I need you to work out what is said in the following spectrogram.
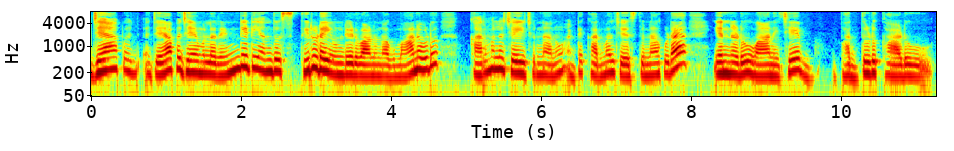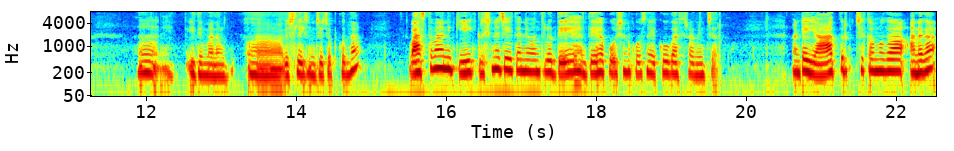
జయాప జయాపజయముల రెండిటి అందు స్థిరుడై ఉండేడు నాకు మానవుడు. కర్మలు చేయుచున్నాను అంటే కర్మలు చేస్తున్నా కూడా ఎన్నడూ వానిచే బద్ధుడు కాడు. ఇది మనం విశ్లేషించి చెప్పుకుందాం. వాస్తవానికి కృష్ణ చైతన్యవంతులు దేహ దేహ పోషణ కోసం ఎక్కువగా శ్రమించారు. అంటే యాదృచ్ఛికముగా అనగా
